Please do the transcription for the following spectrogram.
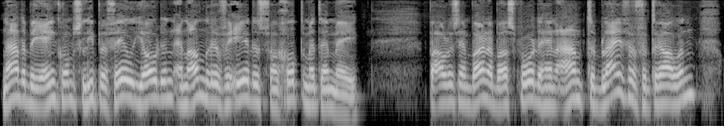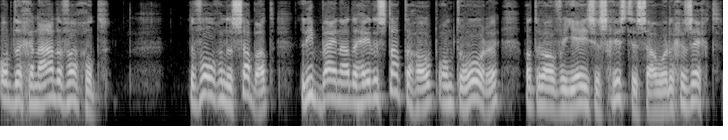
Na de bijeenkomst liepen veel Joden en andere vereerders van God met hem mee. Paulus en Barnabas spoorden hen aan te blijven vertrouwen op de genade van God. De volgende sabbat liep bijna de hele stad te hoop om te horen wat er over Jezus Christus zou worden gezegd.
